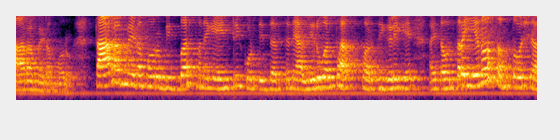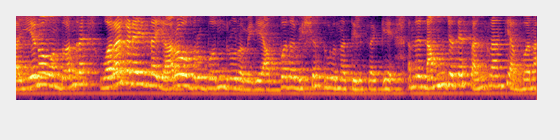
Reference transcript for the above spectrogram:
ತಾರಾ ಮೇಡಮ್ ಅವರು. ತಾರಾ ಮೇಡಮ್ ಅವರು ಬಿಗ್ ಬಾಸ್ ಮನೆಗೆ ಎಂಟ್ರಿ ಕೊಡ್ತಿದ್ದಂತೆ ಅಲ್ಲಿರುವಂತಹ ಸ್ಪರ್ಧಿಗಳಿಗೆ ಆಯ್ತಾ ಒಂಥರ ಏನೋ ಸಂತೋಷ, ಏನೋ ಒಂದು ಅಂದರೆ ಹೊರಗಡೆಯಿಂದ ಯಾರೋ ಒಬ್ಬರು ಬಂದರು ನಮಗೆ ಹಬ್ಬದ ವಿಶಸ್ಸುಗಳನ್ನ ತಿಳಿಸೋಕ್ಕೆ. ಅಂದರೆ ನಮ್ಮ ಜೊತೆ ಸಂಕ್ರಾಂತಿ ಹಬ್ಬನ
